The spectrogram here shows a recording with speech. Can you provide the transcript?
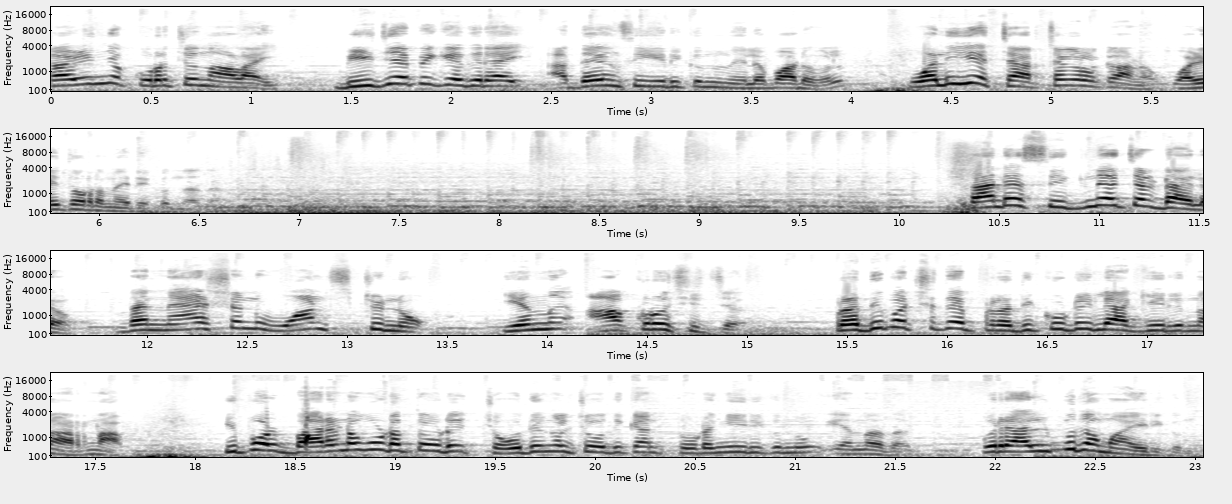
കഴിഞ്ഞ കുറച്ചു നാളായി ബി ജെ പിക്കെതിരായി അദ്ദേഹം സ്വീകരിക്കുന്ന നിലപാടുകൾ വലിയ ചർച്ചകൾക്കാണ് വഴി തുറന്നിരിക്കുന്നത് തന്റെ signature dialogue the nation wants to know എന്ന് ആക്രോശിച്ച് പ്രതിപക്ഷത്തെ പ്രതിക്കൂട്ടിലാക്കിയിരുന്ന അർണാബ്. ഇപ്പോൾ ഭരണകൂടത്തോട് ചോദ്യങ്ങൾ ചോദിക്കാൻ തുടങ്ങിയിരിക്കുന്നു എന്നത് ഒരു അത്ഭുതമായിരിക്കുന്നു.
